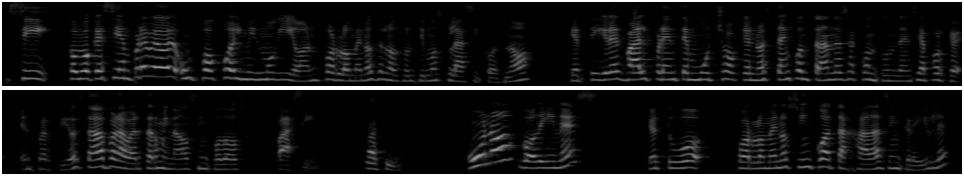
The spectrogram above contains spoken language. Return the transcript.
sí, como que siempre veo un poco el mismo guion, por lo menos en los últimos clásicos, ¿no? que Tigres va al frente mucho, que no está encontrando esa contundencia porque el partido estaba para haber terminado 5-2 fácil. Fácil. Uno, Godínez, que tuvo por lo menos cinco atajadas increíbles.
